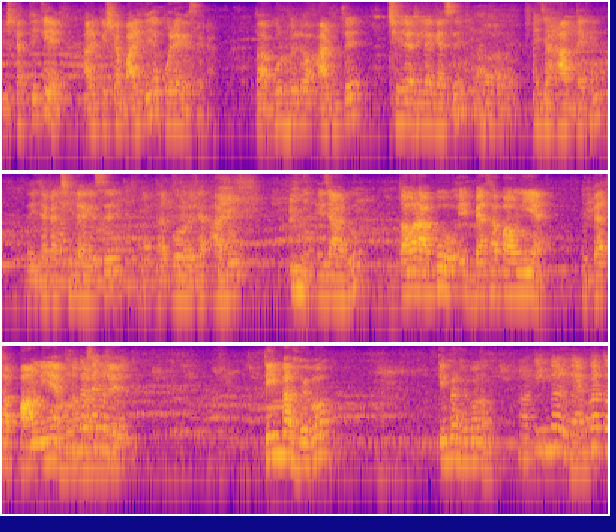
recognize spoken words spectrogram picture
রিক্সার থেকে আরেক রিক্সা বাড়ি দিয়ে পড়ে গেছে এটা। তো আব্বুর হইল আড়ুতে ছিলা টিলা গেছে। এই যে হাত দেখেন এই জায়গা ছিলা গেছে। তারপর এই যে আলু এই যে আলু তো আমার আব্বু এই ব্যথা পাও নিয়ে ব্যথা পাও নিয়ে মনে করেন যে তিনবার হইব তিনবার হইব না? তিনবার একবার তো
